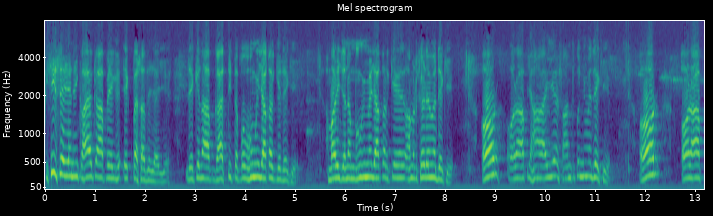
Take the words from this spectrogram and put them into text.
किसी से ये नहीं कहा है कि आप एक एक पैसा दे जाइए। लेकिन आप गायत्री तपोभूमि जाकर के देखिए। हमारी जन्मभूमि में जाकर के अमरखेड़े में देखिए। और और आप यहाँ आइए शांत कुंज में देखिए। और और आप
